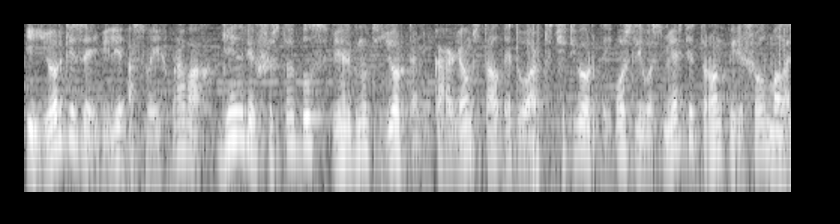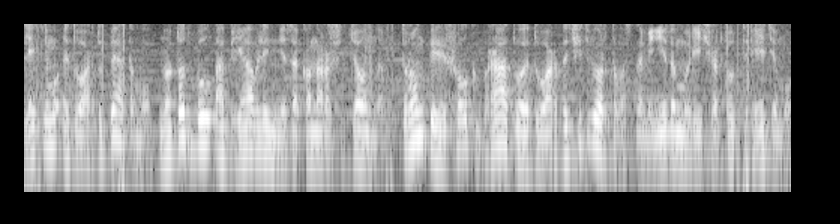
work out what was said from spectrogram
И Йорки заявили о своих правах. Генрих VI был свергнут Йорками, королем стал Эдуард IV. После его смерти трон перешел малолетнему Эдуарду V, но тот был объявлен незаконнорожденным. Трон перешел к брату Эдуарда IV, знаменитому Ричарду III,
